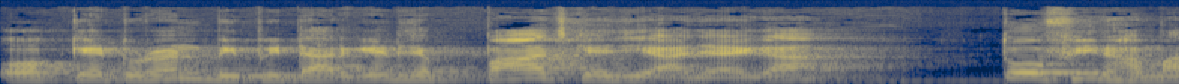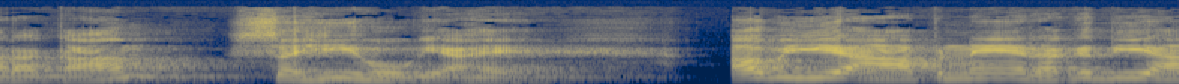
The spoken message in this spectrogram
okay to run BP target जब पाँच के जी आ जाएगा तो फिर हमारा काम सही हो गया है। अब ये आपने रख दिया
